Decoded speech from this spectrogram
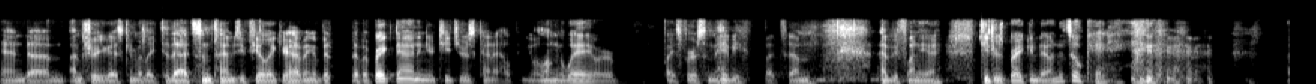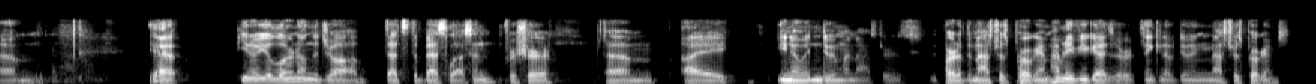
And um, I'm sure you guys can relate to that. Sometimes you feel like you're having a bit of a breakdown, and your teacher's kind of helping you along the way, or vice versa, maybe. But um, that'd be funny. Eh? Teachers breaking down. It's okay. um, yeah, you know, you learn on the job. That's the best lesson for sure. Um, I, you know, in doing my master's, part of the master's program. How many of you guys are thinking of doing master's programs?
